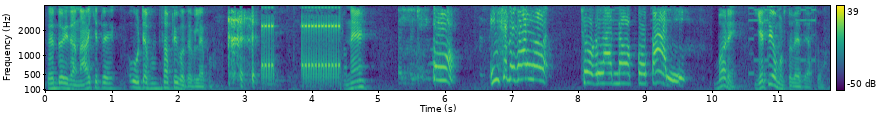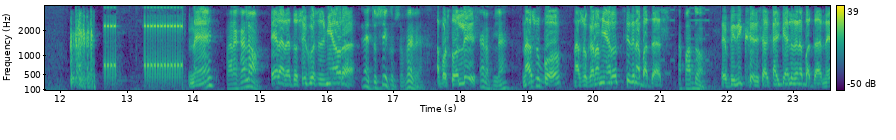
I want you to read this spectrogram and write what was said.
Δεν το είδα να έρχεται, ούτε από που θα φύγω δεν βλέπω. ναι, Ε, είσαι μεγάλο τσογλανοκοπάλι. μπορεί. Γιατί όμως το λέτε αυτό; Ναι. Παρακαλώ. Έλα, ρε, το σήκωσες μια ώρα. Ναι, το σήκωσα, βέβαια. Αποστολής. Έλα, φιλέ. Να σου πω, να σου κάνω μια ερώτηση, δεν απαντάς. Απαντώ. Επειδή ξέρεις, κάποιοι άλλοι δεν απαντάνε.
